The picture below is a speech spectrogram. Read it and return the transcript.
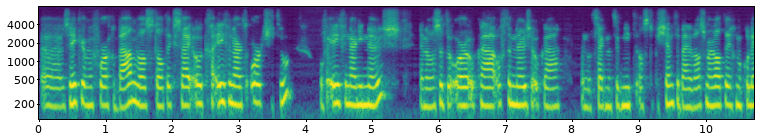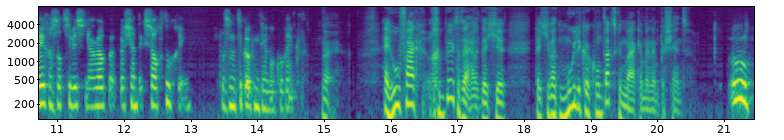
uh, zeker in mijn vorige baan, was dat ik zei: Oh, ik ga even naar het oortje toe. Of even naar die neus. En dan was het de oor-OK of de neus-OK. En dat zei ik natuurlijk niet als de patiënt erbij was, maar wel tegen mijn collega's dat ze wisten naar welke patiënt ik zelf toe ging. Dat is natuurlijk ook niet helemaal correct. Nee. Hey, hoe vaak gebeurt het eigenlijk dat je, dat je wat moeilijker contact kunt maken met een patiënt? Oeh,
